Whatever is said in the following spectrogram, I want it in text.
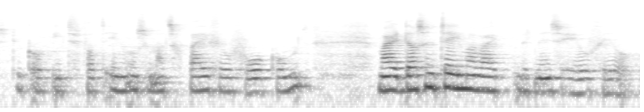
is natuurlijk ook iets wat in onze maatschappij veel voorkomt. Maar dat is een thema waar ik met mensen heel veel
